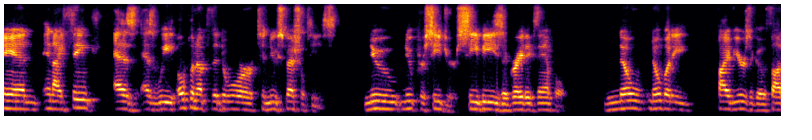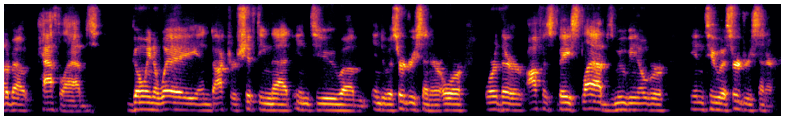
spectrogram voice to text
and and i think as as we open up the door to new specialties new new procedures. Cv is a great example. No nobody five years ago thought about cath labs going away and doctors shifting that into um, into a surgery center or or their office-based labs moving over into a surgery center.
